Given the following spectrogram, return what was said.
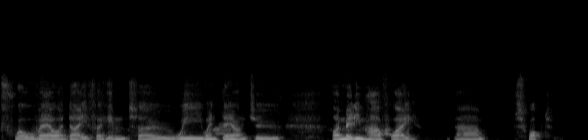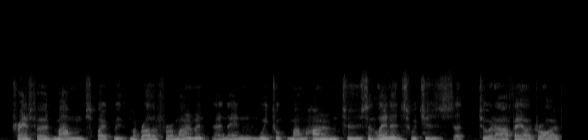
twelve hour day for him. So we went down to. I met him halfway, um, swapped, transferred mum, spoke with my brother for a moment, and then we took mum home to St Leonard's, which is a two and a half hour drive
